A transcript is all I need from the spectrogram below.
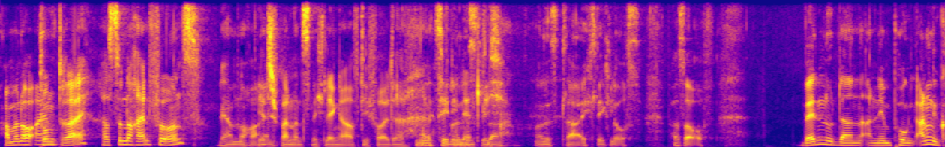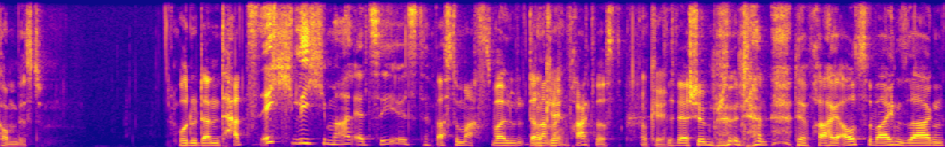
Haben wir noch einen? Punkt 3. Hast du noch einen für uns? Wir haben noch einen. Jetzt spannen uns nicht länger auf die Folter. Nee, Erzähl ihn endlich. Klar, alles klar, ich leg los. Pass auf. Wenn du dann an dem Punkt angekommen bist, wo du dann tatsächlich mal erzählst, was du machst, weil du daran okay. gefragt wirst. Okay. Das wäre schön blöd, dann der Frage auszuweichen und sagen,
